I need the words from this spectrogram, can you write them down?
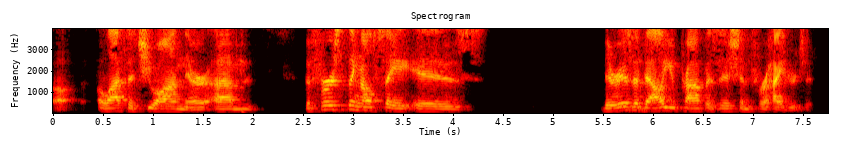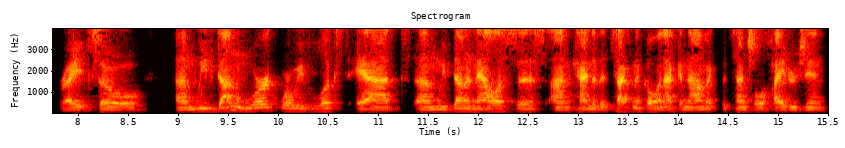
a lot to chew on there. Um, the first thing I'll say is there is a value proposition for hydrogen, right? So um, we've done work where we've looked at, um, we've done analysis on kind of the technical and economic potential of hydrogen.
